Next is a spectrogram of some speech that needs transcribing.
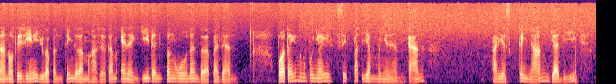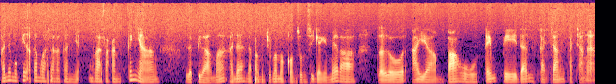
Nah, nutrisi ini juga penting dalam menghasilkan energi dan penurunan berat badan. Protein mempunyai sifat yang menyenangkan alias kenyang, jadi Anda mungkin akan merasakan merasakan kenyang lebih lama. Anda dapat mencoba mengkonsumsi daging merah, telur, ayam, tahu, tempe, dan kacang-kacangan.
